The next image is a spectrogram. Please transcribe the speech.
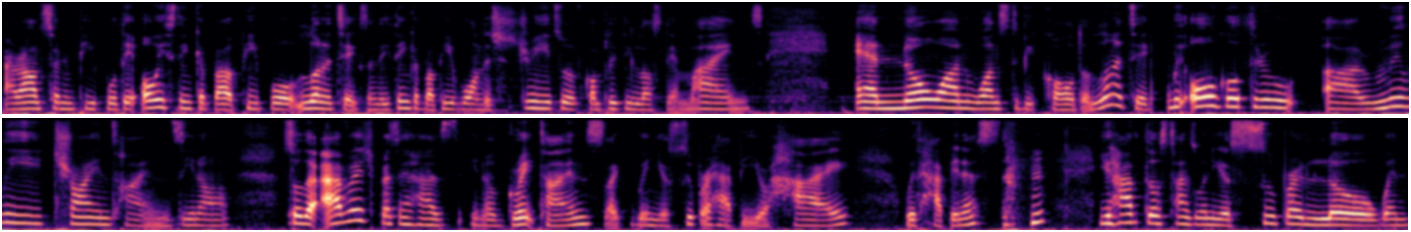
around certain people, they always think about people, lunatics, and they think about people on the streets who have completely lost their minds and no one wants to be called a lunatic. We all go through uh, really trying times, you know. So the average person has, you know, great times, like when you're super happy, you're high with happiness. you have those times when you're super low, when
